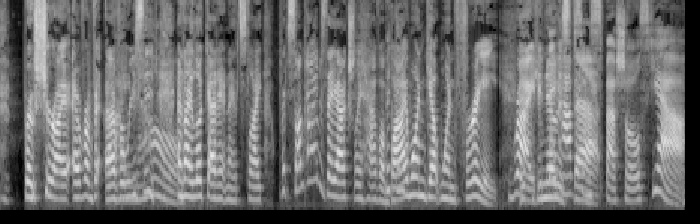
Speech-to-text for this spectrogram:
brochure I ever ever I received. know. And I look at it, and it's like, but sometimes they actually have a buy one get one free. If Right. you notice they have that. some specials. Yeah.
